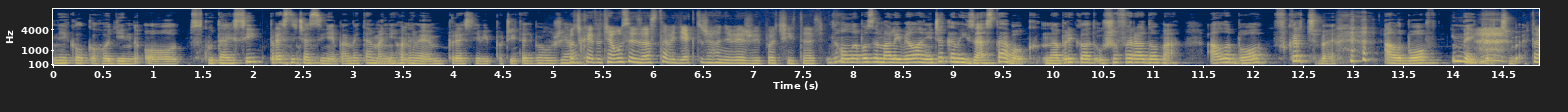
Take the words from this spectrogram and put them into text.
niekoľko hodín od Kutajsi. Presný čas si nepamätám, ani ho neviem presne vypočítať, bohužiaľ. Počkaj, to ťa musím zastaviť, jak to, že ho nevieš vypočítať? No, lebo sme mali veľa nečakaných zastávok, napríklad u šoféra doma, alebo v krčme, alebo v inej krčme. To,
